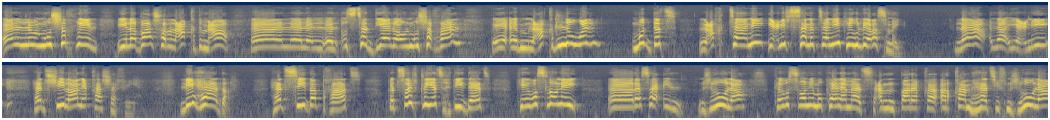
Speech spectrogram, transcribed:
المشغل إلى باشر العقد مع آه، الأستاذ ديالو أو المشغل آه، العقد الأول مدة العقد الثاني يعني في السنة الثانية كيولي رسمي. لا لا يعني هذا الشيء لا نقاش فيه. لهذا هاد السيدة طغات كتصيفط لي تهديدات كيوصلوني رسائل مجهولة. كيوصلوني مكالمات عن طريق أرقام هاتف مجهولة.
